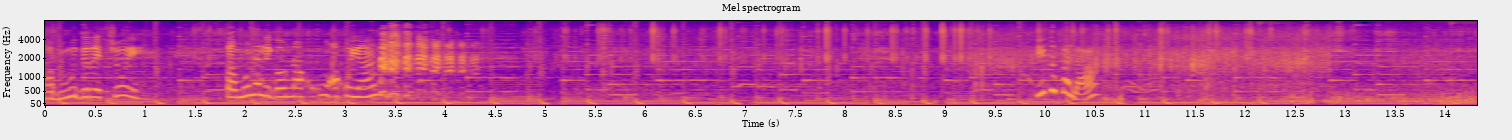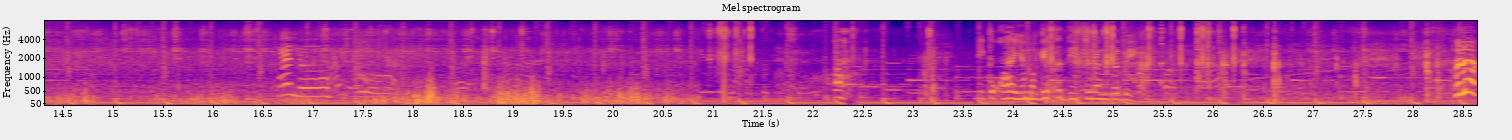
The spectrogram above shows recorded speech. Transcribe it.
Sabi mo diretso eh. Tamo, naligaw na ako kung ako yan. Dito pala? Hello. Ah, di ko kaya maglakad dito ng gabi. Hala,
